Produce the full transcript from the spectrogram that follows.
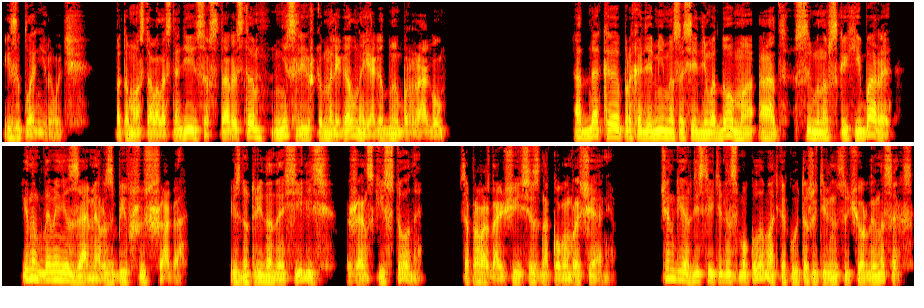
и запланировать. Потому оставалось надеяться, староста не слишком налегал на ягодную брагу. Однако, проходя мимо соседнего дома от Сымоновской хибары, я на мгновение замер, сбившись с шага. Изнутри наносились женские стоны, сопровождающиеся знакомым рычанием. Ченгер действительно смог уломать какую-то жительницу черной на секс.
